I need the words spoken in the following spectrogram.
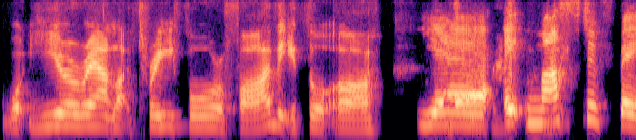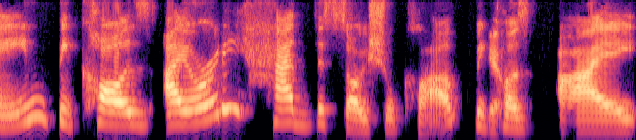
what year around like three, four, or five that you thought, oh, Yeah, it must have been because I already had the social club because I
